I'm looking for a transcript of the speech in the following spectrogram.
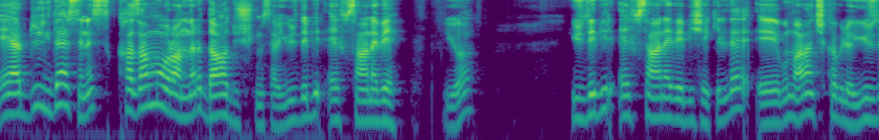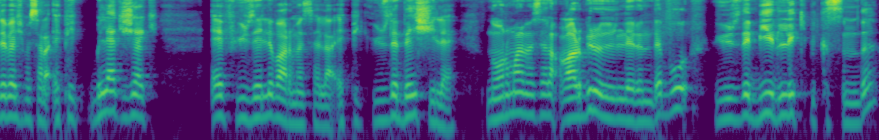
eğer düz giderseniz kazanma oranları daha düşük mesela %1 efsanevi diyor. %1 efsane ve bir şekilde e, bunlardan çıkabiliyor. %5 mesela Epic Blackjack F150 var mesela Epic %5 ile. Normal mesela R1 ödüllerinde bu %1'lik bir kısımdı.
